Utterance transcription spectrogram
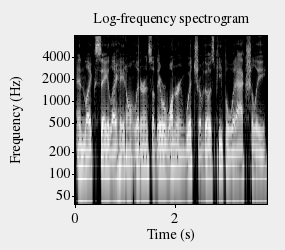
and like say like hey don't litter and stuff they were wondering which of those people would actually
